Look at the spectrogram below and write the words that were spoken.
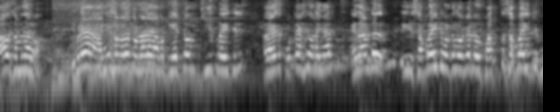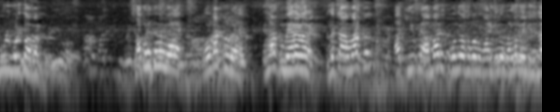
ആ ഒരു ഇവിടെ അന്യസംസ്ഥാന തൊഴിലാളി അവർക്ക് ഏറ്റവും ചീപ്പ് റേറ്റിൽ അതായത് കൊട്ടേഷൻ എന്ന് പറഞ്ഞാൽ ഏതാണ്ട് ഈ സെപ്പറേറ്റ് കൊടുക്കുന്ന പറഞ്ഞാൽ ഒരു പത്ത് സെപ്പറേറ്റ് കൂടുതൽ കൊടുക്കും അവർക്ക്. സബെടുക്കുന്നത് വേറെ കോൺട്രാക്ടർ വേറെ എല്ലാവർക്കും വേറെ വേറെ. എന്നിട്ട് അവർക്ക് ആ ചീഫ് അമാർ തോന്നിയ ദിവസം ഒന്നും കാണിക്കുന്നത് വെള്ളം നനയ്ക്കുന്നില്ല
